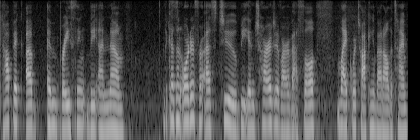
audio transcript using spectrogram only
topic of embracing the unknown. Because in order for us to be in charge of our vessel, like we're talking about all the time,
